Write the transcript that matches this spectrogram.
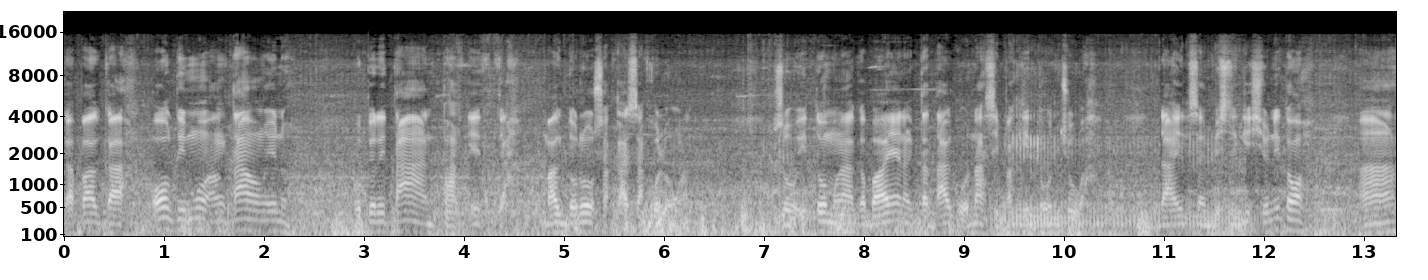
Kapag uh, ultimo ang taong ino operitahan, bakit ka magduro sa kasa kulungan. So ito mga kabayan nagtatago na si Paquito Ochoa dahil sa investigation nito ah,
